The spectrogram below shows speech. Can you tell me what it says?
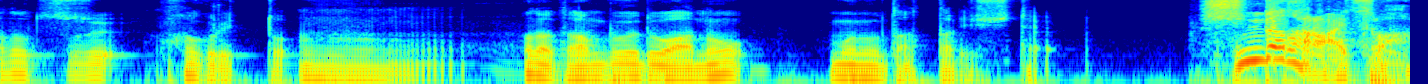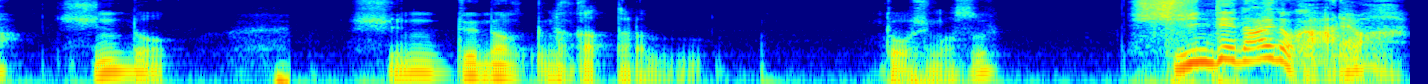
あのつ、ハグリッド、うーん、まだダンブルドアのものだったりして。死んだだろあいつは。死んだ？死んでな、なかったら、どうします？死んでないのかあれは。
